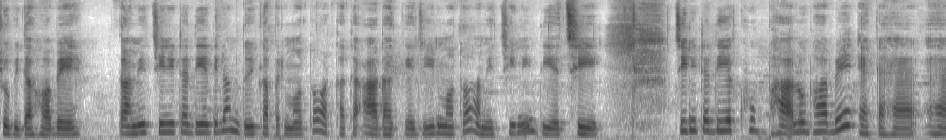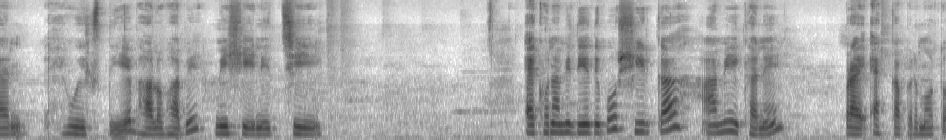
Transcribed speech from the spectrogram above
সুবিধা হবে। তো আমি চিনিটা দিয়ে দিলাম দুই কাপের মতো, অর্থাৎ আধা কেজির মতো আমি চিনি দিয়েছি। চিনিটা দিয়ে খুব ভালোভাবে একটা হ্যান্ড হুইক্স দিয়ে ভালোভাবে মিশিয়ে নিচ্ছি। এখন আমি দিয়ে দেব সিরকা। আমি এখানে প্রায় এক কাপের মতো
